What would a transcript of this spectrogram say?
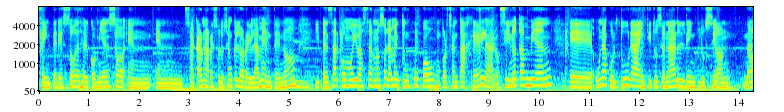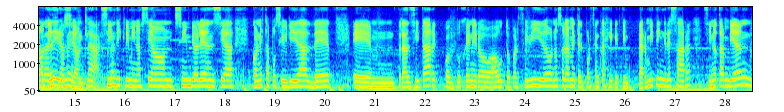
se interesó desde el comienzo en, sacar una resolución que lo reglamente, ¿no? Mm. Y pensar cómo iba a ser no solamente un cupo, un porcentaje, claro. sino también eh, una cultura institucional de inclusión, ¿no? De inclusión, claro, sin discriminación, sin violencia, con esta posibilidad de em, transitar con tu género autopercibido, no solamente el porcentaje que te permite ingresar, sino también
